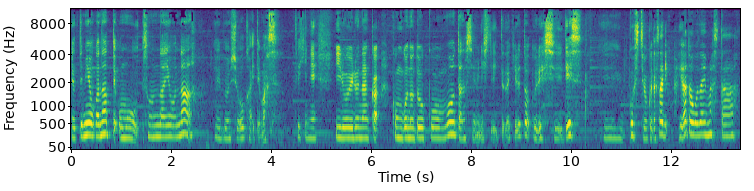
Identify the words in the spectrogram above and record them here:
やってみようかなって思うそんなような文章を書いてます。是非ねいろいろなんか今後の動向も楽しみにしていただけると嬉しいです。えー、ご視聴くださりありがとうございました。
